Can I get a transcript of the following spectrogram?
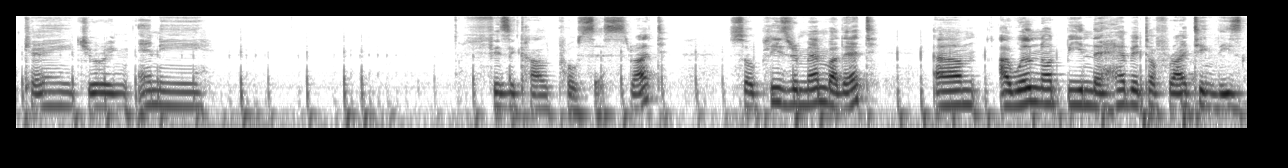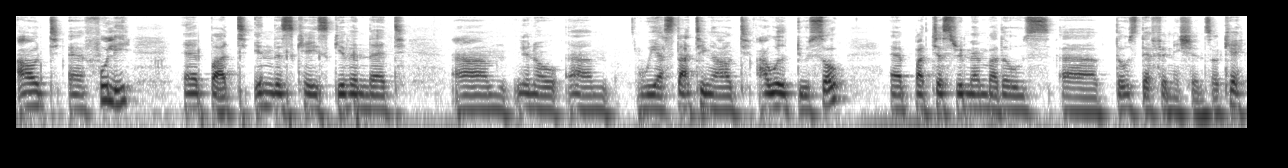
Okay, during any physical process, right? So please remember that Um, I will not be in the habit of writing these out uh, fully, uh, but in this case, given that um, you know um, we are starting out, I will do so. Uh, but just remember those uh, those definitions, okay?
